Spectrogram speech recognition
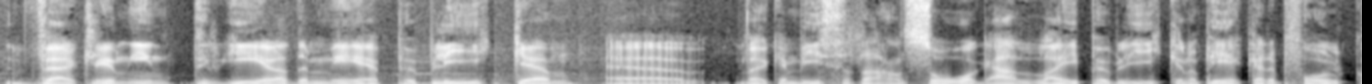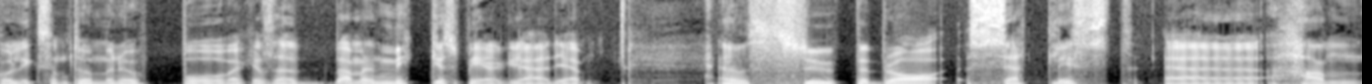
verkligen interagerade med publiken. Eh, verkligen visade att han såg alla i publiken och pekade på folk och liksom tummen upp och verkligen så här, ja, men mycket spelglädje. En superbra setlist. Eh, han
